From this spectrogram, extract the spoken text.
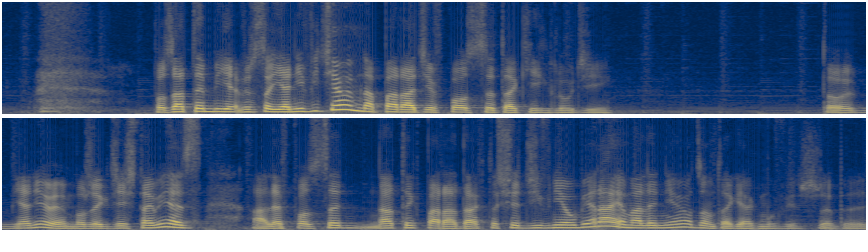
Poza tym, wiesz co, ja nie widziałem na paradzie w Polsce takich ludzi. To ja nie wiem, może gdzieś tam jest, ale w Polsce na tych paradach to się dziwnie ubierają, ale nie chodzą tak jak mówisz, żeby,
